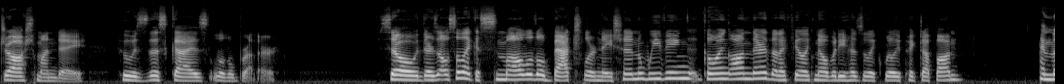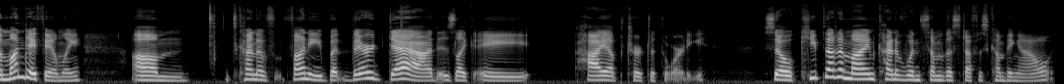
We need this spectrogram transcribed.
Josh Monday, who is this guy's little brother. So there's also like a small little Bachelor Nation weaving going on there that I feel like nobody has like really picked up on. And the Monday family, um, it's kind of funny, but their dad is like a high up church authority. So keep that in mind kind of when some of the stuff is coming out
